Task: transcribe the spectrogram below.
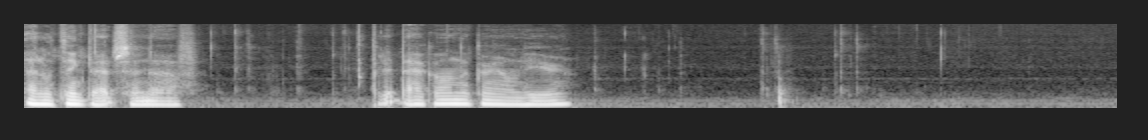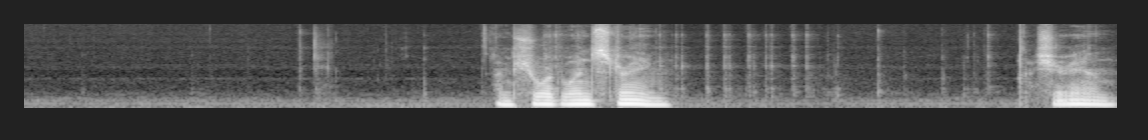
I don't think that's enough. Put it back on the ground here. I'm short one string. I sure am.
